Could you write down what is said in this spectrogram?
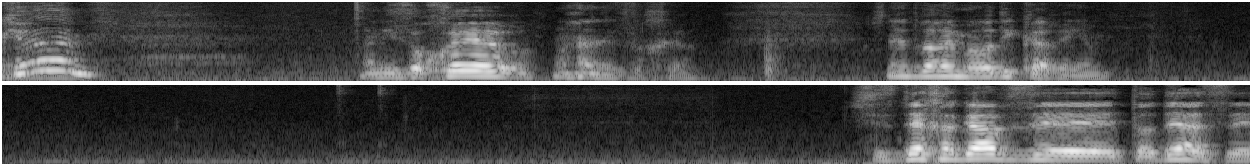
כן. אני זוכר, אני זוכר. שני דברים מאוד עיקריים. שזה דרך אגב זה, אתה יודע, זה...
